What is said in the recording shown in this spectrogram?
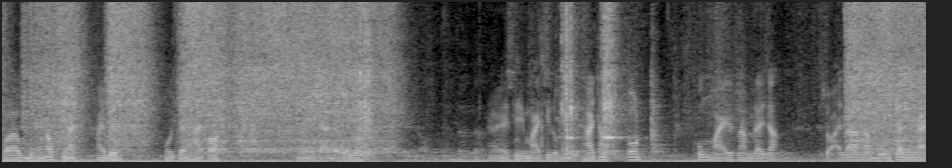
qua bốn ốc này hai bên ngồi chân hai con. Này giá đỡ luôn. Đấy thì máy sử dụng điện 200V khung máy được làm dày dặn chọi ra là bốn chân như này.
